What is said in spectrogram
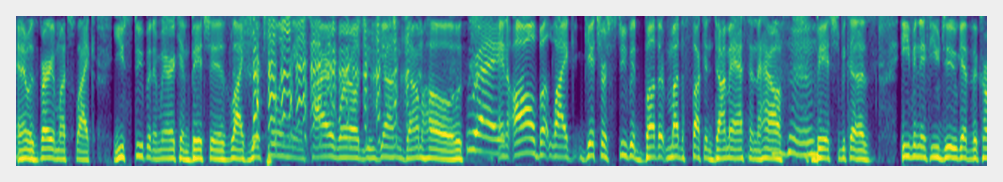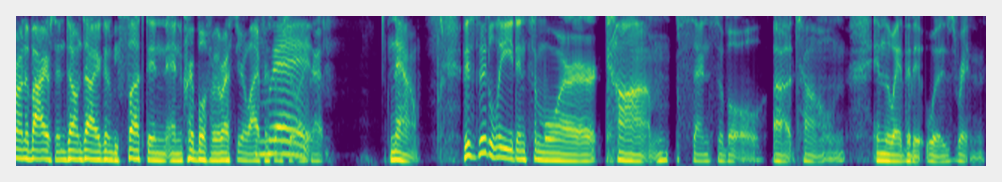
And it was very much like, you stupid American bitches, like you're killing the entire world, you young dumb hoes. Right. And all but like get your stupid mother, motherfucking dumbass in the house, Mm-hmm. bitch, because even if you do get the coronavirus and don't die, you're going to be fucked and, and crippled for the rest of your life or some shit like that. Now, this did lead into more calm, sensible uh, tone in the way that it was written,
